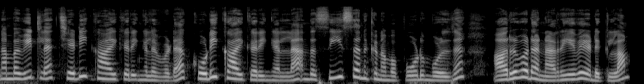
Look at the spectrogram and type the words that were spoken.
நம்ம வீட்டில் செடி காய்கறிகளை விட கொடி காய்கறிகளில் அந்த சீசனுக்கு நம்ம போடும்பொழுது அறுவடை நிறையவே எடுக்கலாம்.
